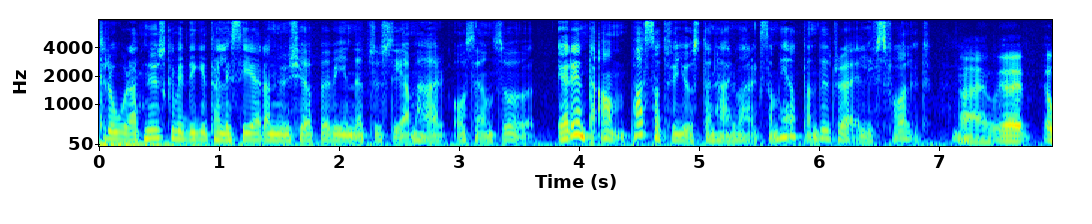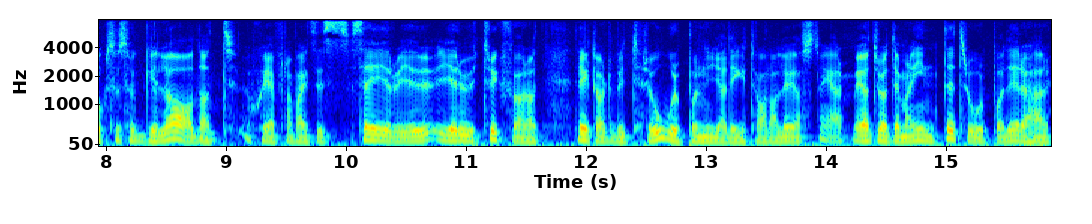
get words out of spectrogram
tror att nu ska vi digitalisera, nu köper vi in ett system här och sen så är det inte anpassat för just den här verksamheten. Det tror jag är livsfarligt. Nej, och jag är också så glad att cheferna faktiskt säger och ger, ger uttryck för att det är klart att vi tror på nya digitala lösningar. Men jag tror att det man inte tror på det är det här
